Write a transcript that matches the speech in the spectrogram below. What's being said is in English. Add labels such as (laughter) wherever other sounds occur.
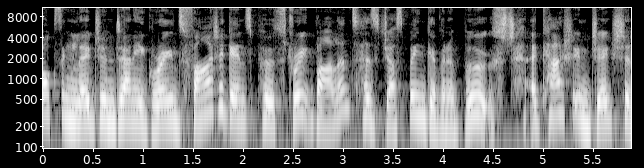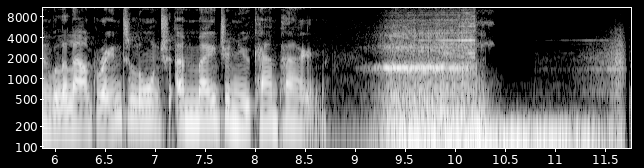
Boxing legend Danny Green's fight against Perth street violence has just been given a boost. A cash injection will allow Green to launch a major new campaign.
